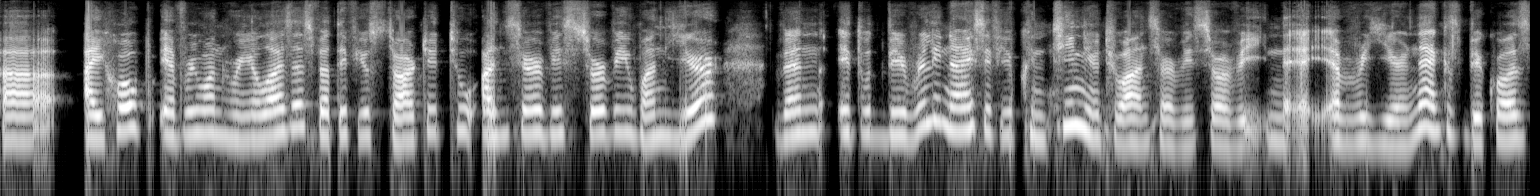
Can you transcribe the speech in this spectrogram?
I hope everyone realizes that if you started to answer this survey one year, then it would be really nice if you continue to answer this survey every year next, because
